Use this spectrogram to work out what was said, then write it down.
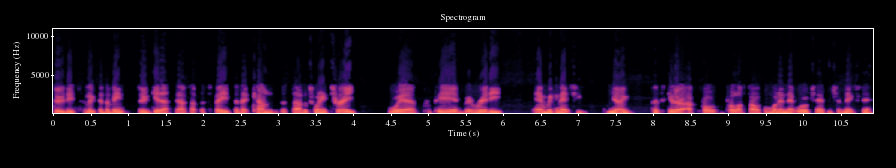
do these selected events to get ourselves up to speed so that come the start of 23, we're prepared, we're ready, and we can actually, you know, put together a full, full assault on winning that world championship next year.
